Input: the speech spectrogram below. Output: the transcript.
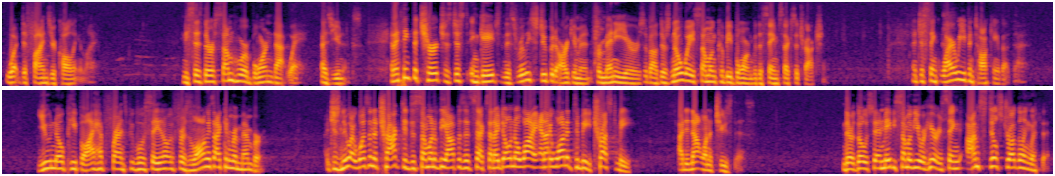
what defines your calling in life. And he says there are some who are born that way as eunuchs. And I think the church has just engaged in this really stupid argument for many years about there's no way someone could be born with the same sex attraction. And just think, why are we even talking about that? You know people, I have friends, people who say, you know, for as long as I can remember, I just knew I wasn't attracted to someone of the opposite sex, and I don't know why, and I wanted to be. Trust me, I did not want to choose this. There are those, and maybe some of you are here and saying, I'm still struggling with it.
